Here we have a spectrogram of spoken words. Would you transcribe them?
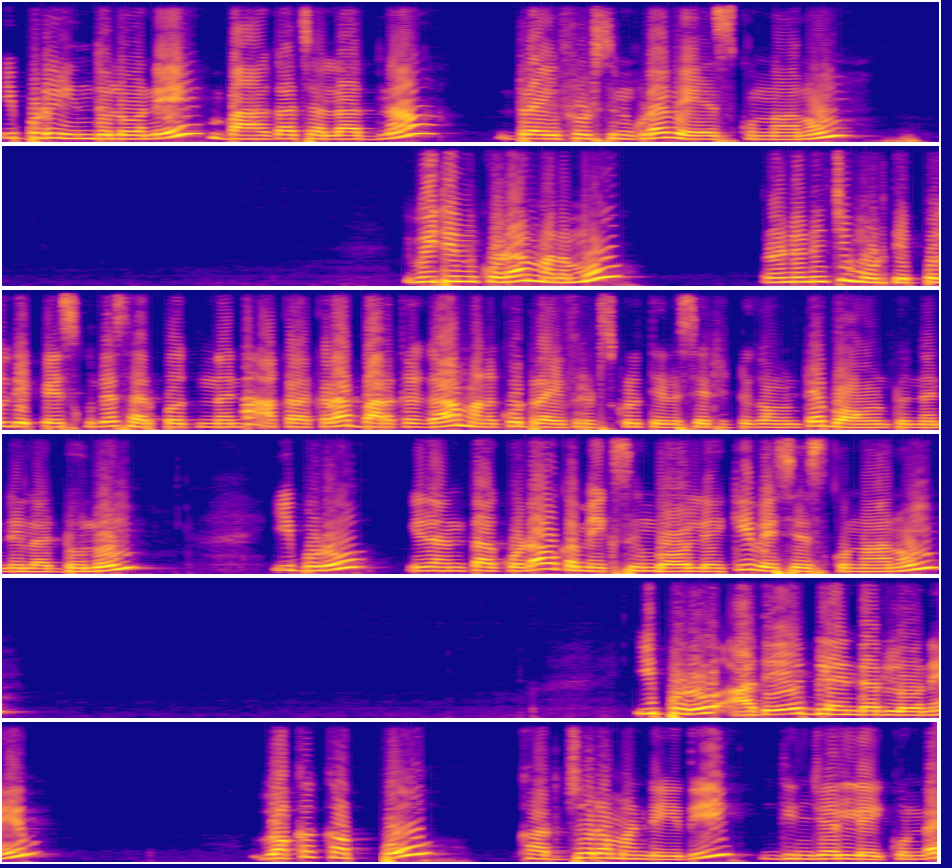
ఇప్పుడు ఇందులోనే బాగా చల్లారిన డ్రై ఫ్రూట్స్ని కూడా వేసుకున్నాను. వీటిని కూడా మనము రెండు నుంచి మూడు తిప్పులు తిప్పేసుకుంటే సరిపోతుందండి. అక్కడక్కడ బరకగా మనకు డ్రై ఫ్రూట్స్ కూడా తెలిసేటట్టుగా ఉంటే బాగుంటుందండి లడ్డూలు. ఇప్పుడు ఇదంతా కూడా ఒక మిక్సింగ్ బౌల్లోకి వేసేసుకున్నాను. ఇప్పుడు అదే బ్లెండర్లోనే ఒక కప్పు ఖర్జూరం అండి ఇది గింజలు లేకుండా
